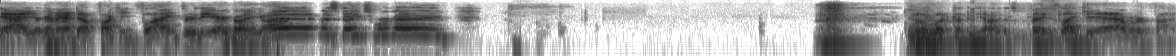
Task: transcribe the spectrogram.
yeah, you're going to end up fucking flying through the air going, ah, mistakes were made. the look on on his face, like, yeah, we're fine.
